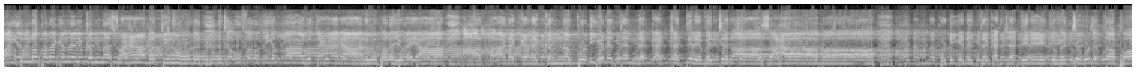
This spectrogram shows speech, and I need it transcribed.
ഭയന്ന് പുറകിൽ നിൽക്കുന്ന സ്വഹാബത്തിനോട് പറയുകയാ ആ താഴെ കിടക്കുന്ന കൊടിയെടുത്തന്റെ കക്ഷത്തിൽ വെച്ചതാ സഹാബ. അവിടെ കൊടിയെടുത്ത് കക്ഷത്തിലേക്ക് വെച്ച് കൊടുത്തപ്പോ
